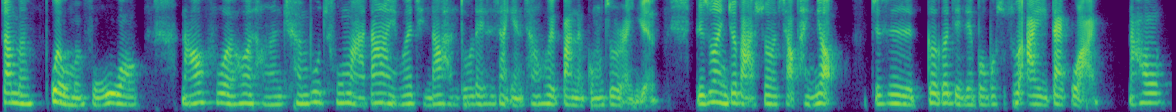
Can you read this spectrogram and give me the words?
专门为我们服务哦，然后服委会同仁全部出马，当然也会请到很多类似像演唱会办的工作人员，比如说你就把所有小朋友，就是哥哥姐姐、伯伯、叔叔、阿姨带过来，然后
